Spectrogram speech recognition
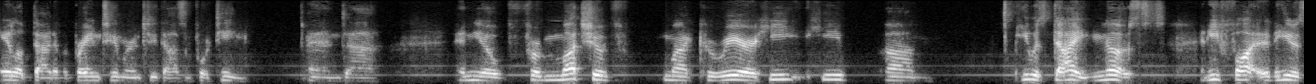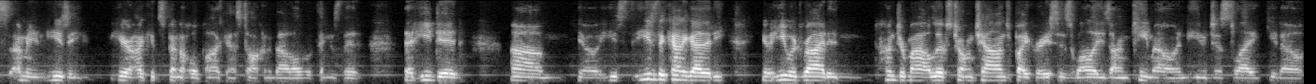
Caleb died of a brain tumor in 2014, and uh, and you know for much of my career, he he um, he was diagnosed and he fought and he was I mean he's a here I could spend a whole podcast talking about all the things that that he did. Um, you know, he's he's the kind of guy that he you know he would ride in hundred mile live strong challenge bike races while he's on chemo, and he would just like you know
